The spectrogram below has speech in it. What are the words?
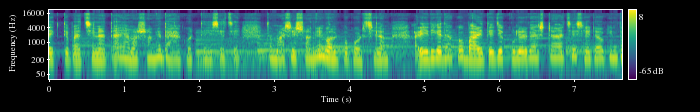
দেখতে পাচ্ছি না। তাই আমার সঙ্গে দেখা করতে এসেছে। তো মাসির সঙ্গে গল্প করছিলাম। আর এদিকে দেখো বাড়িতে যে কুলের গাছটা আছে সেটাও কিন্তু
